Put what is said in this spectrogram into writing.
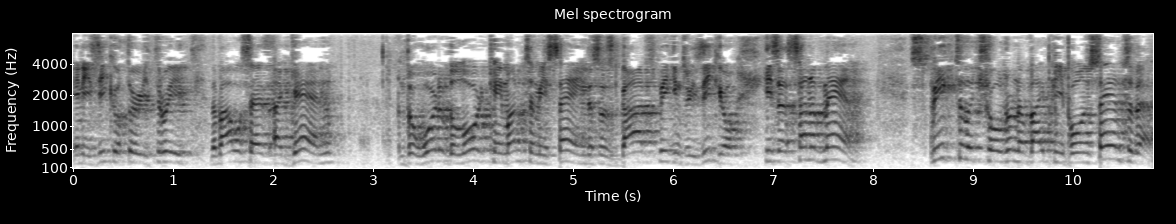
in Ezekiel 33. The Bible says, Again, the word of the Lord came unto me, saying, This is God speaking to Ezekiel. He says, Son of man, Speak to the children of thy people and say unto them,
